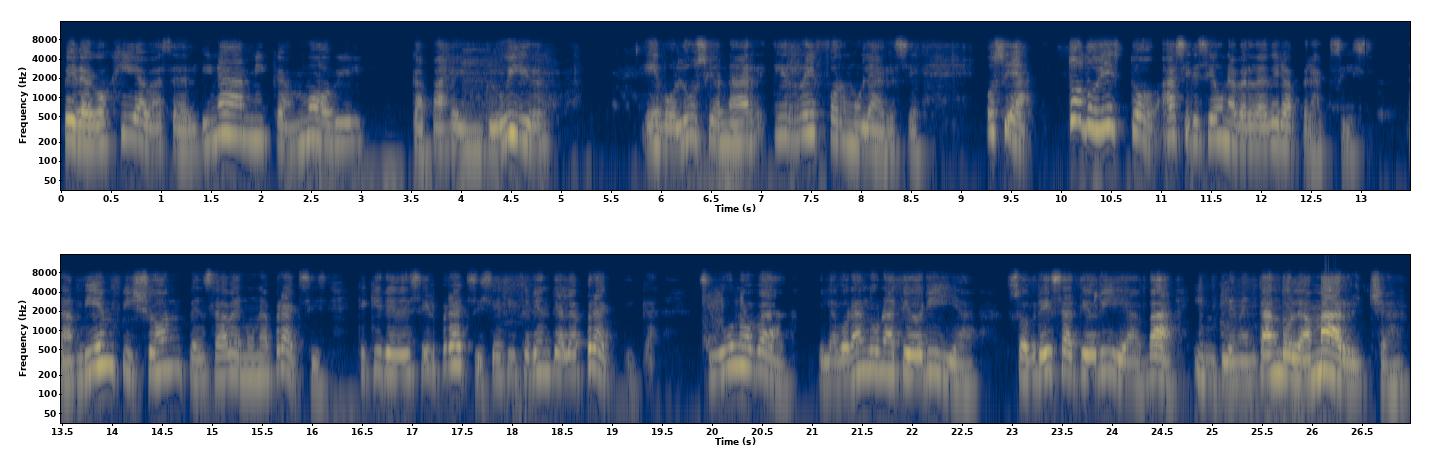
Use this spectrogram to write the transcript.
pedagogía va a ser dinámica, móvil, capaz de incluir, evolucionar y reformularse. O sea, todo esto hace que sea una verdadera praxis. También Pillón pensaba en una praxis. ¿Qué quiere decir praxis? Es diferente a la práctica. Si uno va elaborando una teoría, sobre esa teoría va implementando la marcha,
